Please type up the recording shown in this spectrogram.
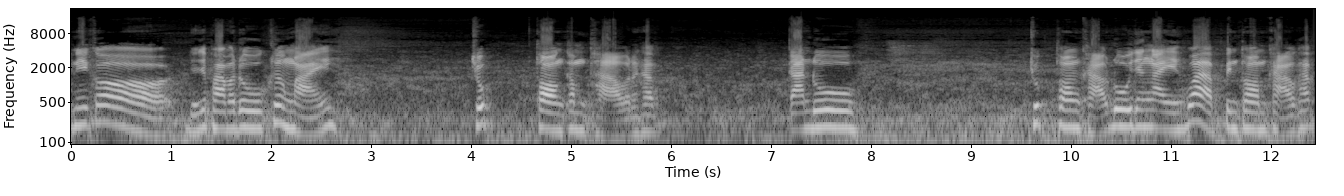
ปนี้ก็เดี๋ยวจะพามาดูเครื่องหมาย ชุบทองคำขาวนะครับ การดู ชุบทองขาวดูยังไงว่าเป็นทองขาวครับ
